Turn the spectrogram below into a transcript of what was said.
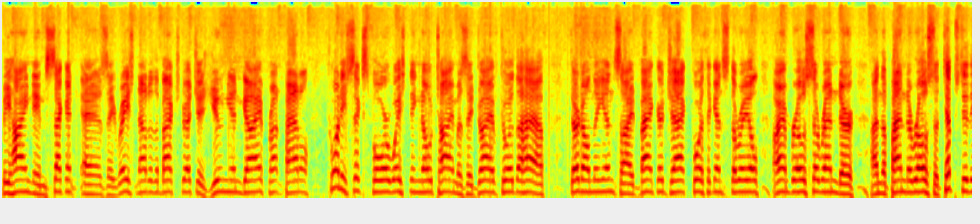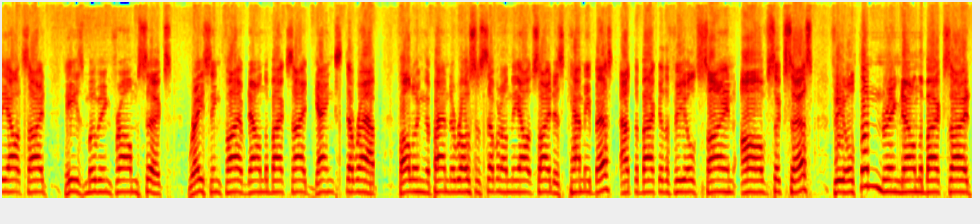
Behind him, second as they race now to the backstretch is Union Guy, front panel, 26-4, wasting no time as they drive toward the half. Third on the inside, Banker Jack, fourth against the rail, Armbro Surrender, and the Panderosa tips to the outside. He's moving from six. Racing five down the backside, Gangsta Rap. Following the Panderosa, seven on the outside is Cami Best. At the back of the field, sign of success. Field thundering down the backside.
